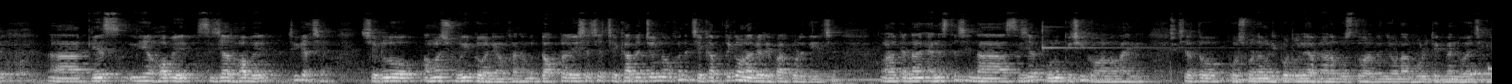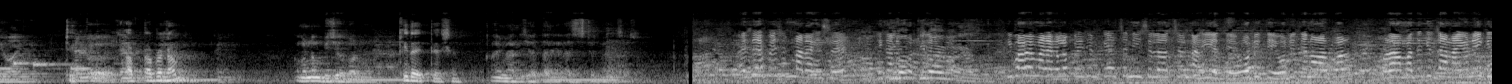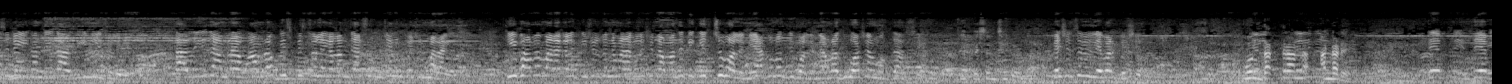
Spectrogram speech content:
কেস ইয়ে হবে সিজার হবে ঠিক আছে? সেগুলো আমরা শুরুই করিনি ওখানে। ডক্টর এসেছে চেক আপের জন্য ওখানে চেক আপ থেকে ওনাকে রেফার করে দিয়েছে। ওনাকে না অ্যানেস্থেসি না সিজার কোনো কিছুই করানো হয়নি। সেটা তো পোস্টমর্টম রিপোর্ট হলে আপনারা বুঝতে পারবেন যে ওনার ভুল ট্রিটমেন্ট হয়েছে কি হয়নি। আপ- আপনার নাম? আমার নাম বিজয় বর্মা কি দায়িত্বে আছেন? আমি ম্যানেজার অ্যাসিস্ট্যান্ট ম্যানেজার পেশেন্ট মারা গেছে এখানে কীভাবে মারা গেল? কীভাবে মারা গেল পেশেন্টকে হচ্ছে নিয়ে চলে হচ্ছে না ইয়েতে ওটিতে। ওটিতে নেওয়ার পর ওরা আমাদেরকে জানাইও নেই কিছু নেই এখান থেকে কাল দিকে নিয়ে চলে গেছে। কাল দিকে যে আমরা আমরাও পিস পিস চলে গেলাম যা শুনছি এখন পেশেন্ট মারা গেছে। কীভাবে মারা গেল কিসের জন্য মারা গেল সেটা আমাদেরকে কিচ্ছু বলেনি এখন অব্দি বলেনি। আমরা ধোয়াশার মধ্যে আছি। পেশেন্ট ছিল? পেশেন্ট ছিল লেবার পেশেন্ট কোন ডাক্তার আন্ডারে? দেব দেব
